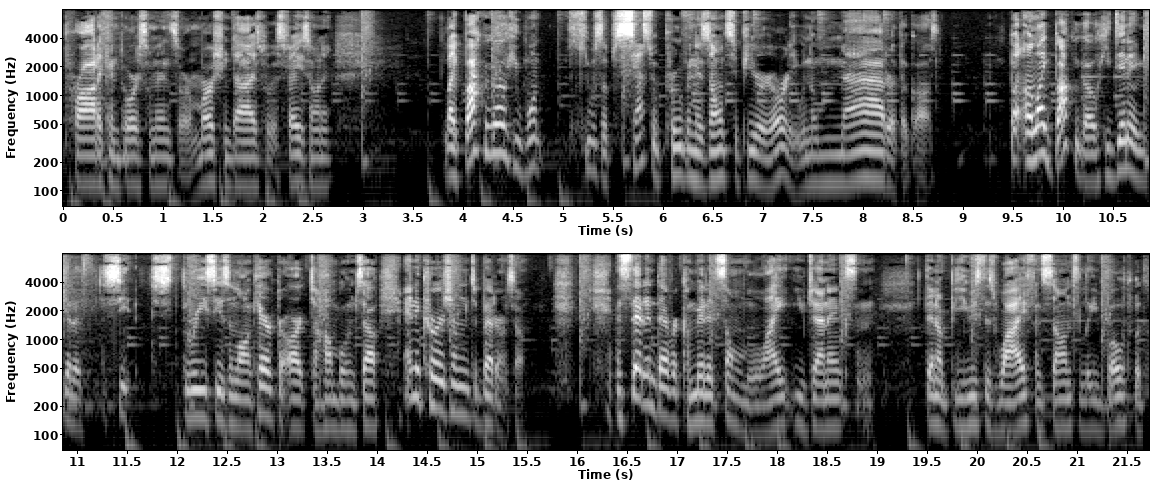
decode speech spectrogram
product endorsements or merchandise with his face on it, like Bakugo, he wants he was obsessed with proving his own superiority, no matter the cost. But unlike Bakugo, he didn't get a three season long character arc to humble himself and encourage him to better himself. Instead, Endeavor committed some light eugenics and then abused his wife and son to leave both with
